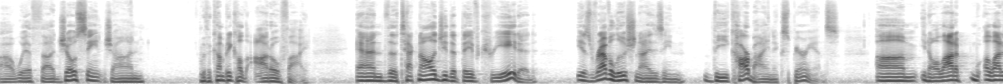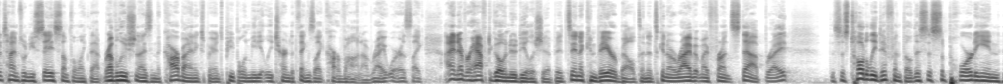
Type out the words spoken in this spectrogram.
uh, with uh, Joe St. John with a company called AutoFi, and the technology that they've created is revolutionizing the car buying experience. Um, you know, a lot of a lot of times when you say something like that, revolutionizing the car buying experience, people immediately turn to things like Carvana, right? Where it's like, I never have to go into a new dealership; it's in a conveyor belt and it's going to arrive at my front step, right? This is totally different, though. This is supporting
